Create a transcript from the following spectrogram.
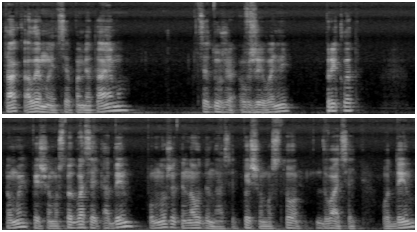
Так, але ми це пам'ятаємо. Це дуже вживаний приклад. То ми пишемо 121 помножити на 11. Пишемо 121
